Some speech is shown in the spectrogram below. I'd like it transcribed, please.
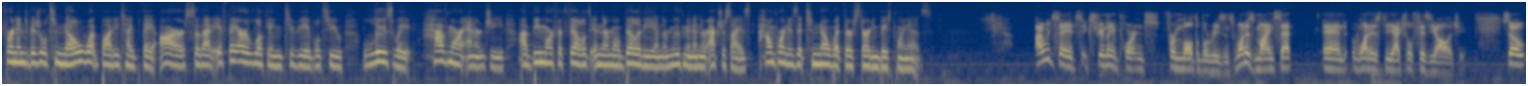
for an individual to know what body type they are so that if they are looking to be able to lose weight, have more energy, uh, be more fulfilled in their mobility and their movement and their exercise, how important is it to know what their starting base point is? I would say it's extremely important for multiple reasons. One is mindset, and one is the actual physiology. So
